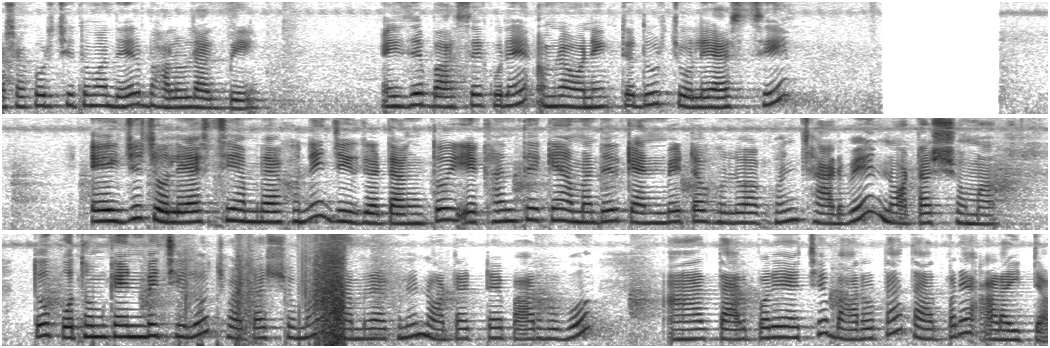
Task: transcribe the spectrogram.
আশা করছি তোমাদের ভালো লাগবে। এই যে বাসে করে আমরা অনেকটা দূর চলে আসছি। এই যে চলে আসছি আমরা এখনই জিরগাটাং। তো এখান থেকে আমাদের ক্যানবেটা হলো এখন ছাড়বে নটার সময়। তো প্রথম ক্যানবে ছিল ছটার সময়, আমরা এখন নটারটায় পার হব। আর তারপরে আছে বারোটা, তারপরে আড়াইটা।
